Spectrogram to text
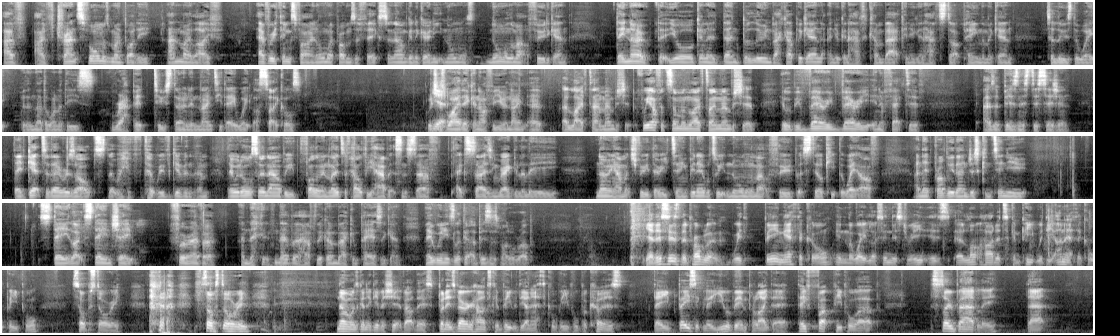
I've I've transformed my body and my life. Everything's fine. All my problems are fixed. So now I'm going to go and eat normal normal amount of food again. They know that you're going to then balloon back up again, and you're going to have to come back, and you're going to have to start paying them again to lose the weight with another one of these rapid two stone in 90 day weight loss cycles. Which is why they can offer you a, nine, a a lifetime membership. If we offered someone a lifetime membership, it would be very very ineffective as a business decision they'd get to their results that we've that we've given them. They would also now be following loads of healthy habits and stuff, exercising regularly, knowing how much food they're eating, being able to eat a normal amount of food but still keep the weight off, and they'd probably then just continue stay like stay in shape forever and they never have to come back and pay us again. Maybe we need to look at our business model, Rob. Yeah, this is the problem with being ethical in the weight loss industry. Is a lot harder to compete with the unethical people. Sob story, sob story. No one's going to give a shit about this, but it's very hard to compete with the unethical people because they basically, you were being polite there. They fuck people up so badly that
